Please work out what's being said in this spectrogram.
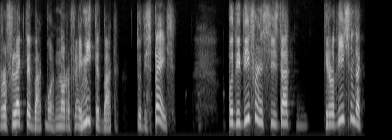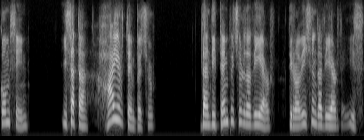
reflected back, well, not reflected, emitted back to the space. But the difference is that the radiation that comes in is at a higher temperature than the temperature that the Earth, the radiation that the Earth is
